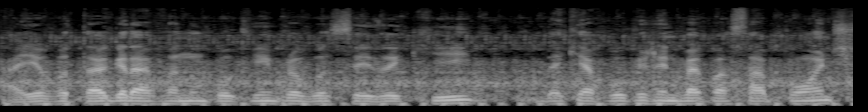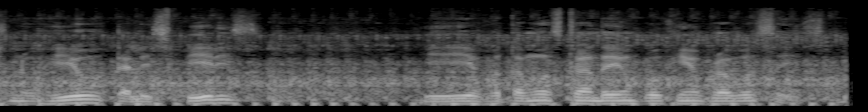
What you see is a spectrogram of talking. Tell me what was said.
Aí eu vou estar gravando um pouquinho para vocês aqui. Daqui a pouco a gente vai passar a ponte no rio Telespires e eu vou estar mostrando aí um pouquinho para vocês.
